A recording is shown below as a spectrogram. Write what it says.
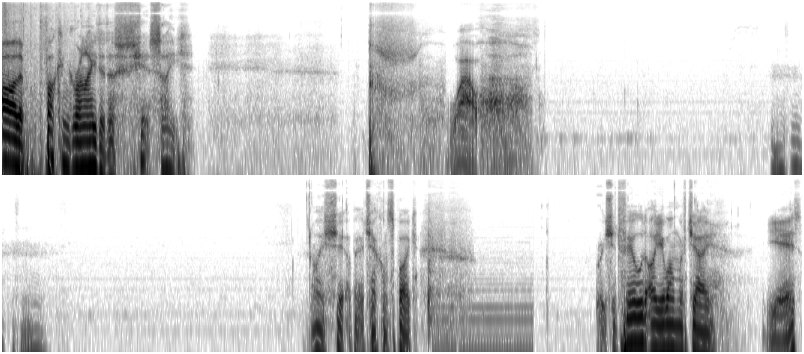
Oh, the fucking grenaded us. Shit's sake. Wow. Oh shit, I better check on Spike. Richard Field, are you on with Jay? Yes.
